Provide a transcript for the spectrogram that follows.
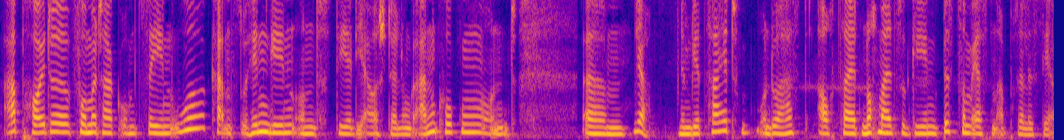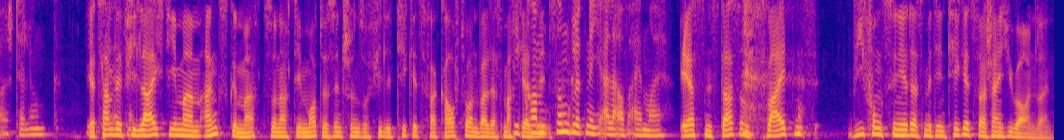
Ab heute Vormittag um 10 Uhr kannst du hingehen und dir die Ausstellung angucken und ähm, ja, nimm dir Zeit und du hast auch Zeit, nochmal zu gehen. Bis zum 1. April ist die Ausstellung Jetzt haben wir vielleicht jemandem Angst gemacht, so nach dem Motto, es sind schon so viele Tickets verkauft worden, weil das macht Die ja kommen Sinn. zum Glück nicht alle auf einmal. Erstens das und zweitens, wie funktioniert das mit den Tickets? Wahrscheinlich über online.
